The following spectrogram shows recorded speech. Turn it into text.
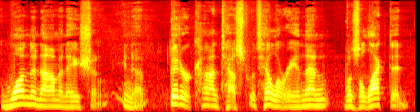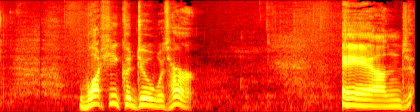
won the nomination in a bitter contest with Hillary and then was elected, what he could do with her. And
